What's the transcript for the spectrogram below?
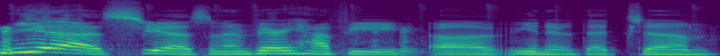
yes, yes, and I'm very happy, uh, you know, that um,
